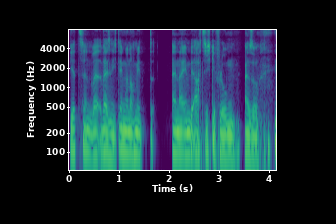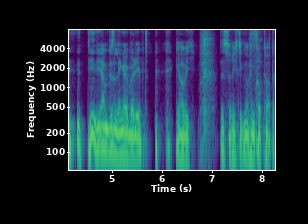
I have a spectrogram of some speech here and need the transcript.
14, we- weiß nicht, irgendwann noch mit einer MD80 geflogen. Also, die, die haben ein bisschen länger überlebt, glaube ich. Das so richtig noch im Kopf habe.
